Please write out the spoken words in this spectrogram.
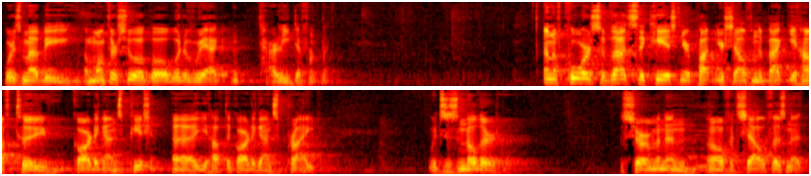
Whereas maybe a month or so ago I would have reacted entirely differently. And of course, if that's the case and you're patting yourself in the back, you have to guard against patient, uh, you have to guard against pride, which is another sermon in of itself, isn't it?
